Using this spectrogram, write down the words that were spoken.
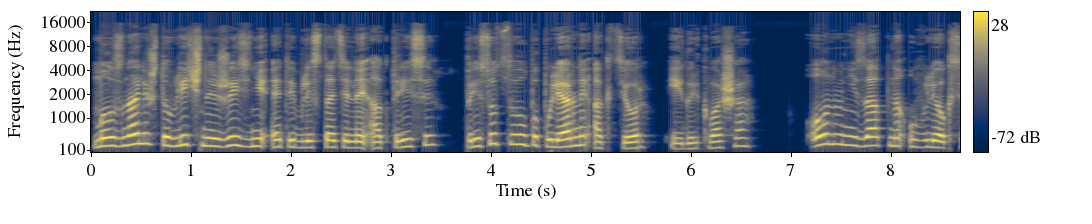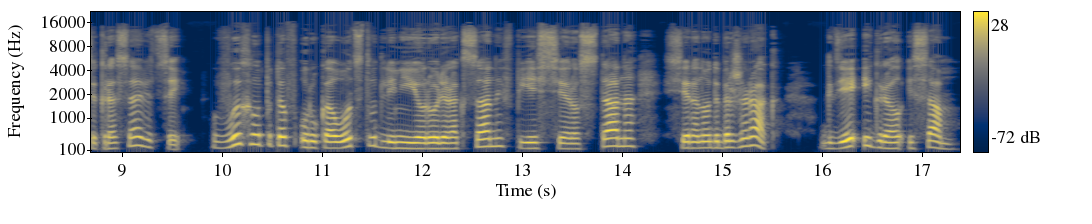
мы узнали, что в личной жизни этой блистательной актрисы присутствовал популярный актер Игорь Кваша. Он внезапно увлекся красавицей, выхлопотав у руководства для нее роль Роксаны в пьесе Ростана «Сирано де Бержерак», где играл и сам.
